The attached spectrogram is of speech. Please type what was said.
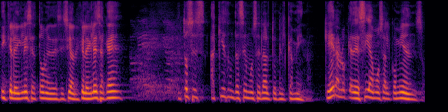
y que la iglesia tome decisiones. ¿Que la iglesia qué? Entonces, aquí es donde hacemos el alto en el camino, que era lo que decíamos al comienzo.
